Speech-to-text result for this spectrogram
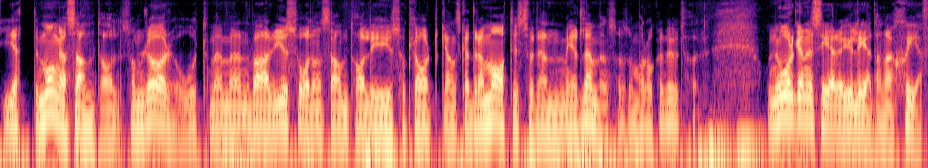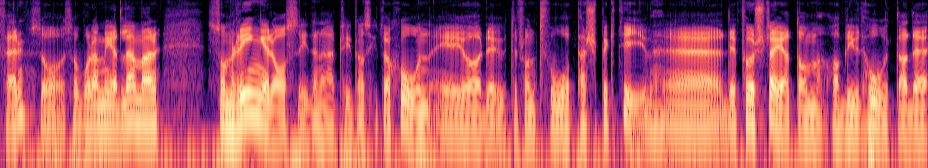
jättemånga samtal som rör hot. Men, men varje sådant samtal är ju såklart ganska dramatiskt för den medlemmen som, som har råkat ut för det. Och nu organiserar ju ledarna chefer. Så, så våra medlemmar som ringer oss i den här typen av situation gör det utifrån två perspektiv. Eh, det första är att de har blivit hotade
